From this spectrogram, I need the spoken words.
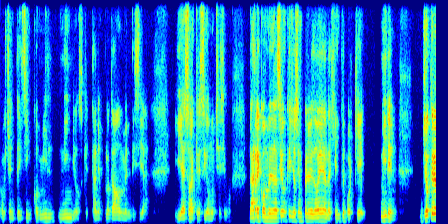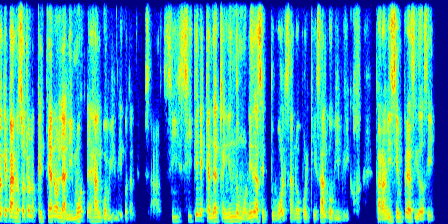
85 mil niños que están explotados en mendicidad y eso ha crecido muchísimo. La recomendación que yo siempre le doy a la gente, porque miren, yo creo que para nosotros los cristianos la limosna es algo bíblico también. O sea, sí, sí tienes que andar trayendo monedas en tu bolsa, ¿no? Porque es algo bíblico. Para mí siempre ha sido así.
